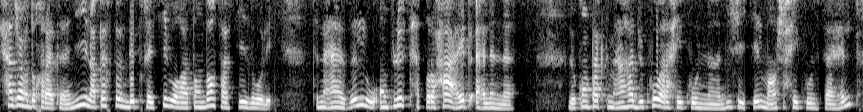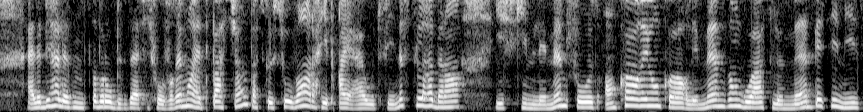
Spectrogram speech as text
حاجة واحدة أخرى تاني la personne dépressive aura tendance à s'isoler تنعزل و en plus تحس روحها عبء على الناس. le contact معاها du coup راح يكون difficile ماهوش راح يكون ساهل. على بها لازم نصبروا بزاف il faut vraiment être patient parce que souvent راح يبقى يعاود في نفس الهضرة يشكي من les mêmes choses encore et encore les mêmes angoisses le même pessimisme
